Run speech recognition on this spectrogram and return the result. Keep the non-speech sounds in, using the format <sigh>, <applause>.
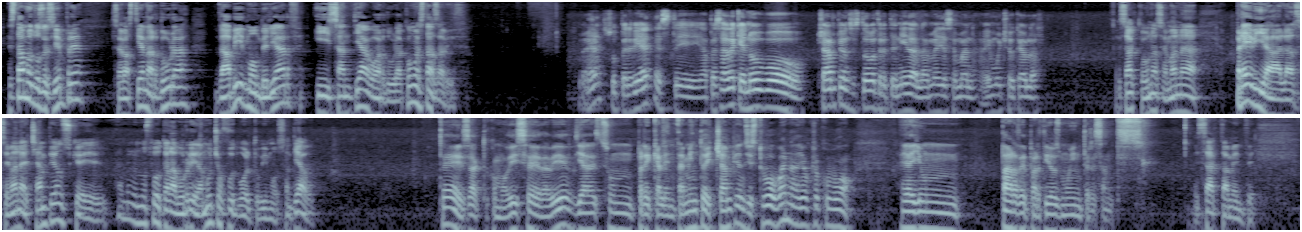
Estamos los de siempre, Sebastián Ardura, David Montbeliard y Santiago Ardura. ¿Cómo estás, David? Eh, súper bien, este, a pesar de que no hubo Champions, estuvo entretenida la media semana, hay mucho que hablar. Exacto, una semana previa a la semana de Champions que no estuvo tan aburrida, mucho fútbol tuvimos, Santiago. Sí, exacto, como dice David, ya es un precalentamiento de Champions y estuvo buena, yo creo que hubo, hay un par de partidos muy interesantes. Exactamente.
